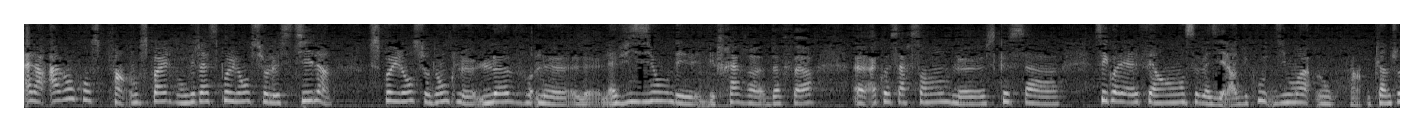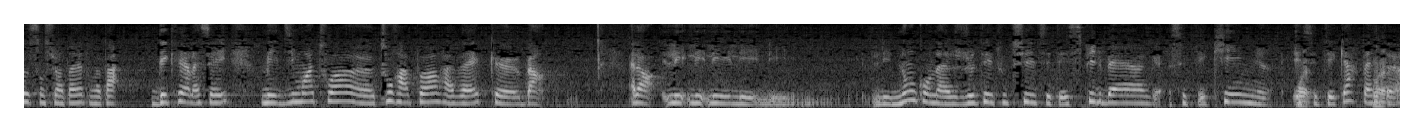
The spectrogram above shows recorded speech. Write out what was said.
alors, avant qu'on enfin, on spoil, donc déjà spoilons sur le style, spoilons sur donc l'œuvre, la vision des, frères euh, Duffer, euh, à quoi ça ressemble, ce que ça, c'est quoi les références, vas-y. Alors du coup, dis-moi, enfin, plein de choses sont sur internet, on va pas décrire la série, mais dis-moi toi ton rapport avec, ben, alors les, les, les, les les noms qu'on a jetés tout de suite, c'était Spielberg, c'était King et c'était Carpenter.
